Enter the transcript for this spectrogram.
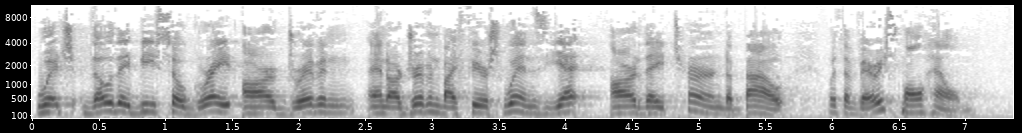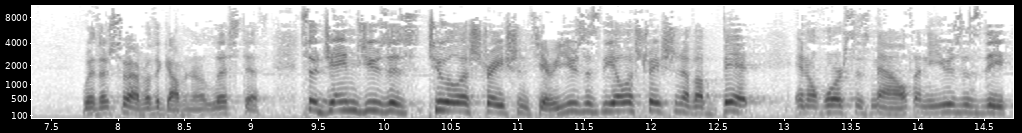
which though they be so great are driven and are driven by fierce winds, yet are they turned about with a very small helm whithersoever the governor listeth. So James uses two illustrations here. He uses the illustration of a bit in a horse's mouth, and he uses the,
